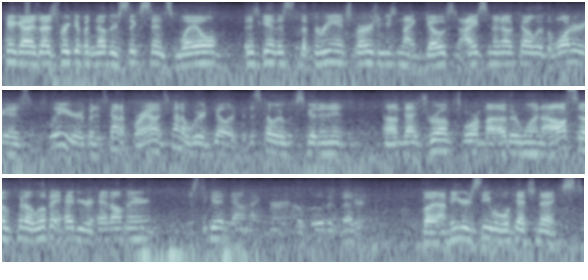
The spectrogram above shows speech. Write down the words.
Okay guys, I just rigged up another 6th Sense whale. This again, this is the three inch version using that ghost ice minnow color. The water is clear, but it's kind of brown. It's kind of weird color, but this color looks good in it. Um, that drum tore up my other one. I also put a little bit heavier head on there just to get it down that current a little bit better. But I'm eager to see what we'll catch next.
